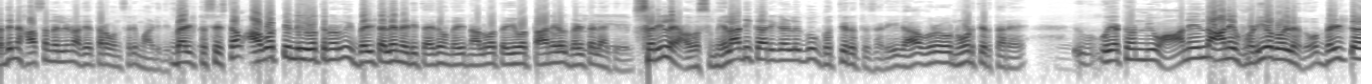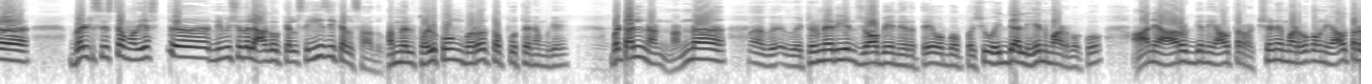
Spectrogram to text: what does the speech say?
ಅದನ್ನ ಹಾಸನಲ್ಲಿನೂ ಅದೇ ಥರ ಒಂದ್ಸರಿ ಮಾಡಿದ್ವಿ. ಬೆಲ್ಟ್ ಸಿಸ್ಟಮ್ ಅವತ್ತಿಂದ ಇವತ್ತಿನವರೆಗೂ ಈ ಬೆಲ್ಟ್ ಅಲ್ಲೇ ನಡೀತಾ ಇದೆ. ಒಂದು ಐದು, ನಲ್ವತ್ತು, ಐವತ್ತು ಆನೆಗಳು ಬೆಲ್ಟ್ ಅಲ್ಲಿ ಹಾಕಿದ್ವಿ. ಸರಿ ಇಲ್ಲ ಮೇಲಾಧಿಕಾರಿಗಳಿಗೂ ಗೊತ್ತಿರುತ್ತೆ ಸರ್. ಈಗ ಅವರು ನೋಡ್ತಿರ್ತಾರೆ. ಯಾಕಂದ್ರೆ ನೀವು ಆನೆಯಿಂದ ಆನೆ ಹೊಡೆಯೋದು ಒಳ್ಳೆಯದು ಬೆಲ್ಟ್ ಬೆಲ್ಟ್ ಸಿಸ್ಟಮ್ ಅದು ಎಷ್ಟು ನಿಮಿಷದಲ್ಲಿ ಆಗೋ ಕೆಲಸ ಈಸಿ ಕೆಲಸ ಅದು. ಆಮೇಲೆ ತೊಳ್ಕೊಂಡು ಬರೋದು ತಪ್ಪುತ್ತೆ ನಮಗೆ. ಬಟ್ ಅಲ್ಲಿ ನನ್ನ ನನ್ನ ವೆಟರ್ನರಿಯನ್ ಜಾಬ್ ಏನಿರುತ್ತೆ ಒಬ್ಬ ಪಶು ವೈದ್ಯ ಅಲ್ಲಿ ಏನು ಮಾಡಬೇಕು ಆನೆ ಆರೋಗ್ಯನ ಯಾವ ಥರ ರಕ್ಷಣೆ ಮಾಡಬೇಕು ಅವ್ನು ಯಾವ ಥರ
